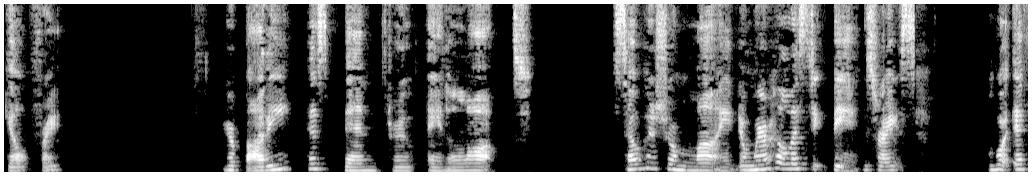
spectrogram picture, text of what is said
guilt free. Your body has been through a lot. So has your mind. And we're holistic beings, right? If,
